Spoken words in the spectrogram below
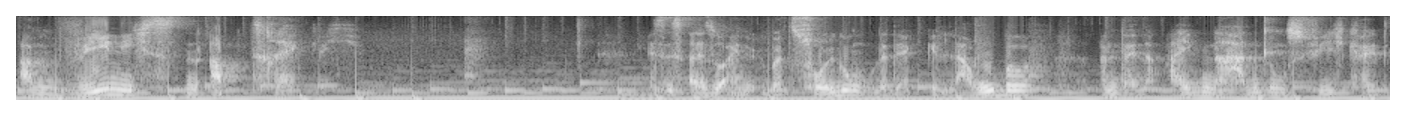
am wenigsten abträglich. Es ist also eine Überzeugung oder der Glaube an deine eigene Handlungsfähigkeit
